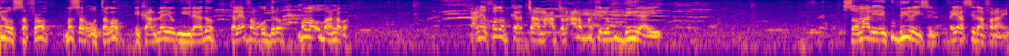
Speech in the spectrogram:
inuu safro masar uu tago ikaalmeeya uu yidhaahdo taleefon uu diro maba u baahnaba yacnii qodobka jaamacatul markii lagu biiraayey soomaaliya ay ku biiraysay ayaa sidaa faraya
